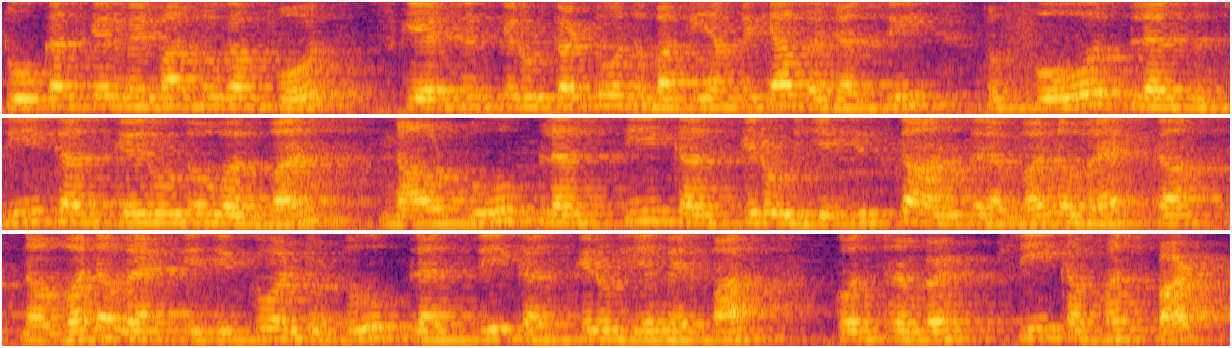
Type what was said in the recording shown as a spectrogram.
टू का स्केयर मेरे पास होगा। फोर स्केयर से स्केयर रूट कट हुआ तो बाकी यहाँ पे क्या बचा? थ्री तो फोर प्लस थ्री का square root over one now two plus three का स्केयर रूट ये किसका आंसर है वन ओवर एक्स का। Now one over x is equal to two plus three का स्केयर रूट ये मेरे पास क्वेश्चन नंबर थ्री का फ़र्स्ट पार्ट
